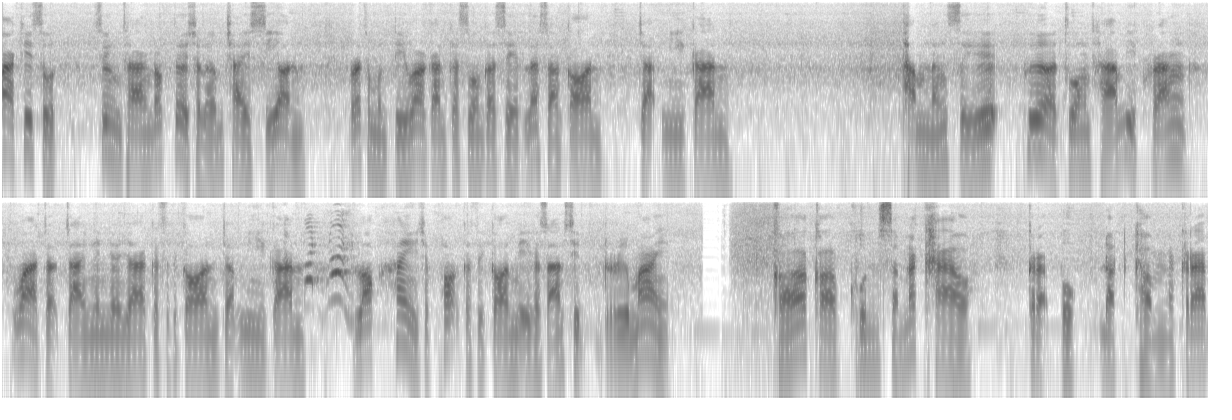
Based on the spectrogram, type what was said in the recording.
มากที่สุด ซึ่งทางดรเฉลิมชัยศรีอ่อน รัฐมนตรีว่าการกระทรวงเกษตรและสหกรณ์จะมีการทำหนังสือเพื่อทวงถามอีกครั้งว่าจะจ่ายเงินเยียวยาเกษตรกรจะมีการ ล็อกให้เฉพาะเกษตรกรมีเอกสารสิทธิ์หรือไม่ ขอขอบคุณสำนักข่าวกระปุก .com นะครับ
